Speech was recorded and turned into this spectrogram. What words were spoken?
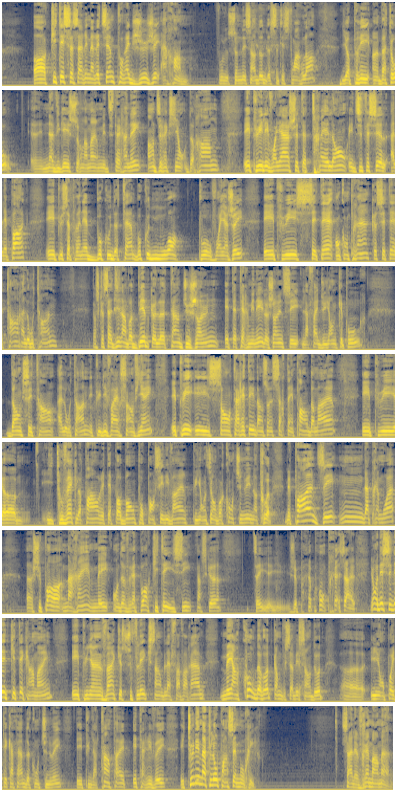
a quitté Césarée maritime pour être jugé à Rome. Vous vous souvenez sans doute de cette histoire-là. Il a pris un bateau, euh, navigué sur la mer Méditerranée en direction de Rome. Et puis les voyages, c'était très long et difficile à l'époque. Et puis ça prenait beaucoup de temps, beaucoup de mois pour voyager. Et puis c'était, on comprend que c'était tard à l'automne. Parce que ça dit dans votre Bible que le temps du jeûne était terminé. Le jeûne, c'est la fête du Yom Kippour. Donc, c'est tard à l'automne, et puis l'hiver s'en vient. Et puis, ils sont arrêtés dans un certain port de mer, et puis euh, ils trouvaient que le port était pas bon pour passer l'hiver, puis ils ont dit, on va continuer notre route. Mais Paul dit, hmm, d'après moi, euh, je suis pas marin, mais on devrait pas quitter ici, parce que sais, j'ai bon. Ils ont décidé de quitter quand même. Et puis, il y a un vent qui a soufflé qui semblait favorable. Mais en cours de route, comme vous savez sans doute, euh, ils n'ont pas été capables de continuer. Et puis, la tempête est arrivée. Et tous les matelots pensaient mourir. Ça allait vraiment mal.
